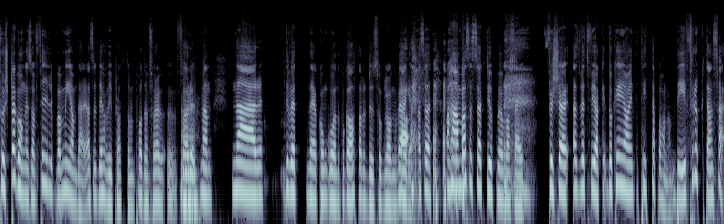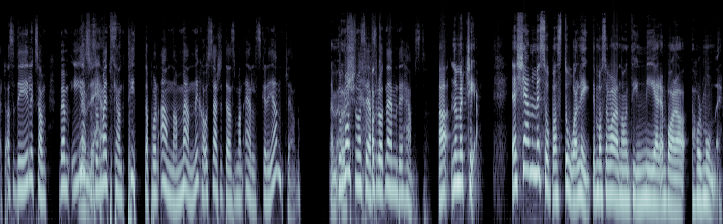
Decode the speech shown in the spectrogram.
Första gången som Filip var med om det här, alltså det har vi pratat om i podden förra, eh, förut, men när du vet när jag kom gående på gatan och du såg långvägen. Alltså, och han var så sökte upp mig och var så här, försök, alltså, vet, för jag, då kan jag inte titta på honom. Det är fruktansvärt. Alltså, det är liksom, vem är men så som man inte kan titta på en annan människa, och särskilt den som man älskar egentligen? Nej, men Då usch. måste man säga Och- förlåt, nej men det är hemskt. Ja, nummer tre. Jag känner mig så pass dålig. Det måste vara någonting mer än bara hormoner.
